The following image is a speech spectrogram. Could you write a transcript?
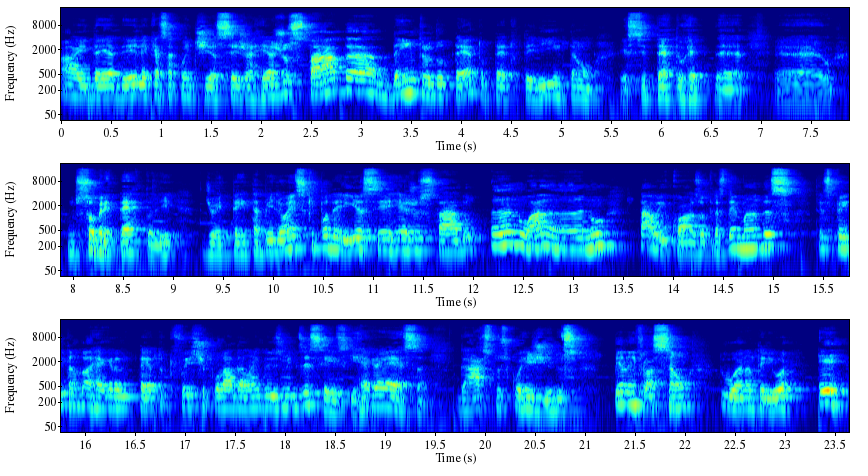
A ideia dele é que essa quantia seja reajustada dentro do teto. O teto teria então esse teto, é, é, um sobreteto ali de 80 bilhões que poderia ser reajustado ano a ano, tal e qual as outras demandas, respeitando a regra do teto que foi estipulada lá em 2016. Que regra é essa? Gastos corrigidos pela inflação do ano anterior e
